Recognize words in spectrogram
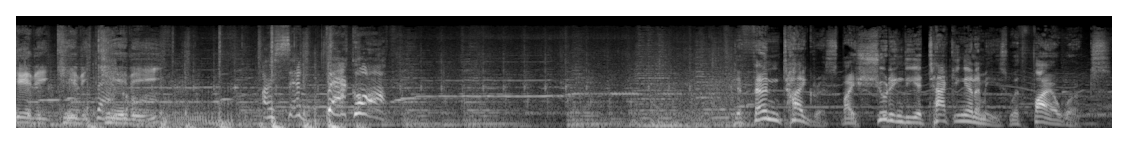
Here, kitty, kitty, kitty. I said back off! Defend Tigress by shooting the attacking enemies with fireworks.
